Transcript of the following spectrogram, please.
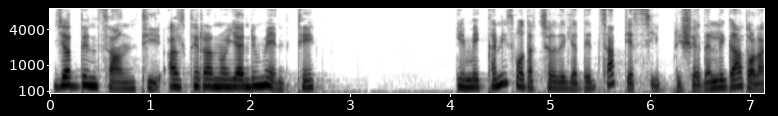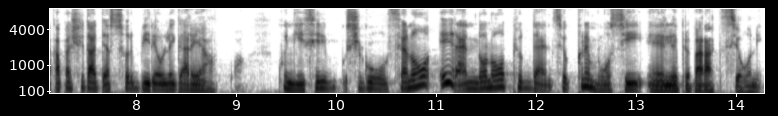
Gli addensanti alterano gli alimenti? Il meccanismo d'azione degli addensanti è semplice ed è legato alla capacità di assorbire o legare acqua quindi si, si gonfiano e rendono più densi o cremosi eh, le preparazioni.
